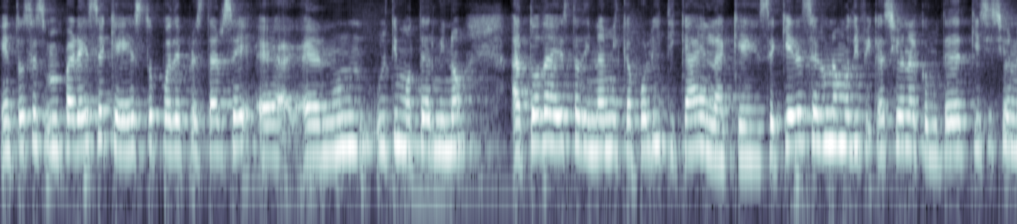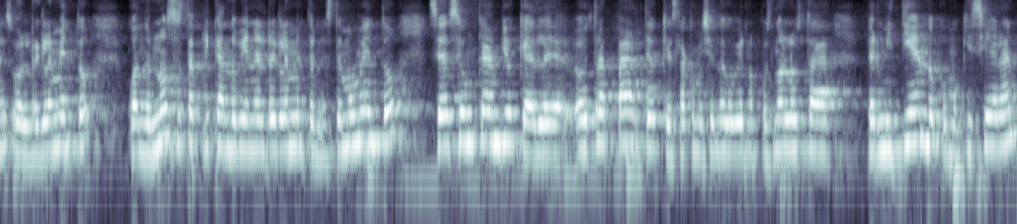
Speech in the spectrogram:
Entonces me parece que esto puede prestarse eh, en un último término a toda esta dinámica política en la que se quiere hacer una modificación al comité de adquisiciones o al reglamento, cuando no se está aplicando bien el reglamento en este momento, se hace un cambio que a la otra parte, que es la comisión de gobierno, pues no lo está permitiendo como quisieran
